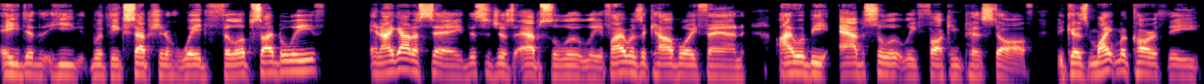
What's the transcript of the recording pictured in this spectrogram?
He did he with the exception of Wade Phillips, I believe. And I gotta say, this is just absolutely. If I was a Cowboy fan, I would be absolutely fucking pissed off because Mike McCarthy,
